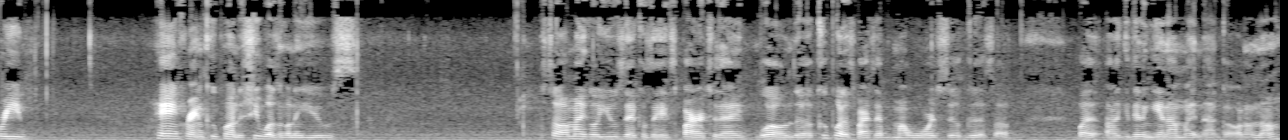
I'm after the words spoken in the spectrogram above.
free hand cream coupon that she wasn't going to use. So I might go use that because they expired today. Well, the coupon expired today, but my ward is still good. So, But uh, then again, I might not go. I don't know.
